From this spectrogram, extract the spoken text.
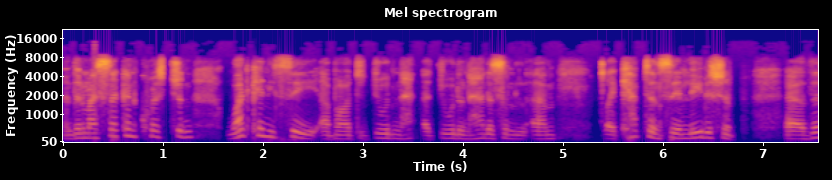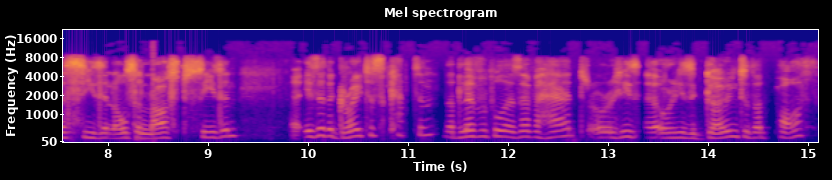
And then my second question, what can you say about Jordan, Jordan Henderson, um, captaincy and leadership this season, also last season? Uh, is it the greatest captain that Liverpool has ever had, or he's uh, or he's going to that path?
